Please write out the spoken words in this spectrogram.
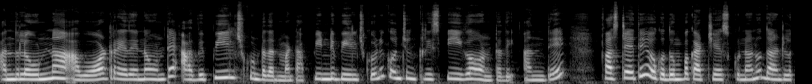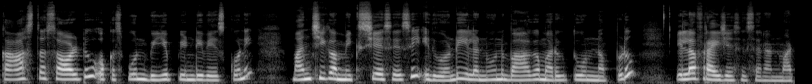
అందులో ఉన్న ఆ వాటర్ ఏదైనా ఉంటే అవి పీల్చుకుంటుంది అనమాట ఆ పిండి పీల్చుకొని కొంచెం క్రిస్పీగా ఉంటుంది. అంతే. ఫస్ట్ అయితే ఒక దుంప కట్ చేసుకున్నాను. దాంట్లో కాస్త సాల్ట్ ఒక స్పూన్ బియ్యం పిండి వేసుకొని మంచిగా మిక్స్ చేసేసి ఇదిగోండి ఇలా నూనె బాగా మరుగుతూ ఉన్నప్పుడు ఇలా ఫ్రై చేసేసాను అనమాట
